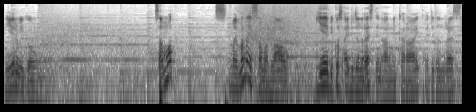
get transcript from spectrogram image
Here we go. Somewhat... My mana is somewhat low. Yeah, because I didn't rest in Arnika, right? I didn't rest.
